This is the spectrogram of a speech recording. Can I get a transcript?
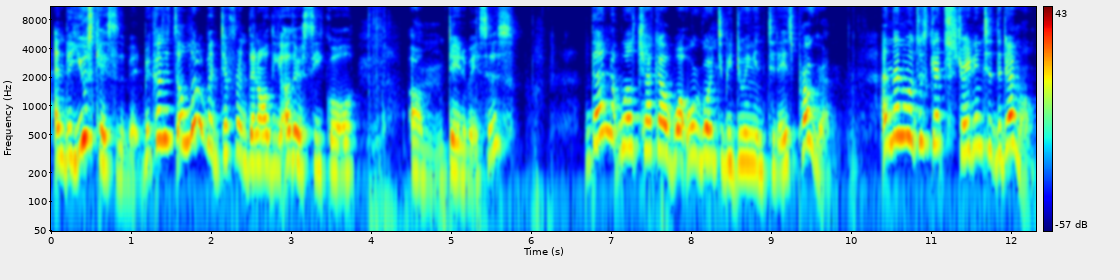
and the use cases of it because it's a little bit different than all the other SQL um, databases. Then we'll check out what we're going to be doing in today's program. And then we'll just get straight into the demo,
